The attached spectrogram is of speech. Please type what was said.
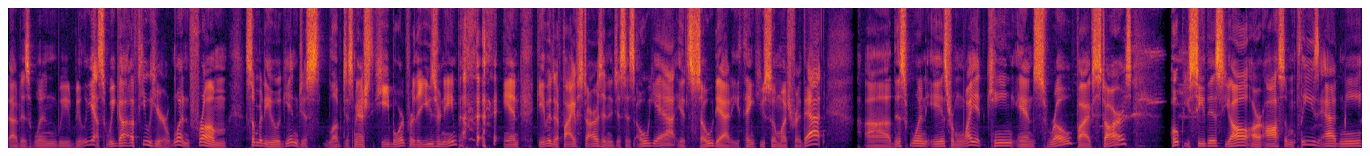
that is when we'd be yes we got a few here one from somebody who again just loved to smash the keyboard for their username and gave it a five stars and it just says oh yeah it's so daddy. Thank you so much for that. Uh, this one is from wyatt king and sro five stars. Hope you see this. Y'all are awesome. Please add me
